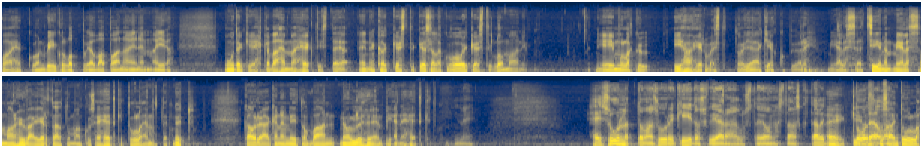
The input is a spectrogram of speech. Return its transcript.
vaihe, kun on viikonloppuja vapaana enemmän ja – muutenkin ehkä vähemmän hektistä ja ennen kaikkea sitten kesällä, kun on oikeasti lomaa, niin, niin ei mulla kyllä ihan hirveästi tuo jääkiekko pyöri mielessä. Et siinä mielessä mä oon hyvä irtautumaan, kun se hetki tulee, mutta et nyt kauden aikana niitä on vaan, ne on lyhyempiä ne hetket. Niin. Hei, suunnattoman suuri kiitos vierailusta Joonas Tanska. Tämä oli Ei, kiitos, todella, sain tulla.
